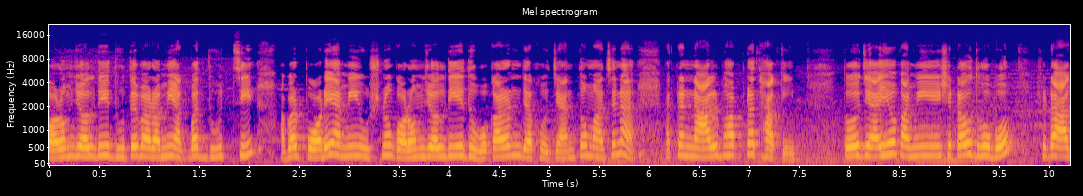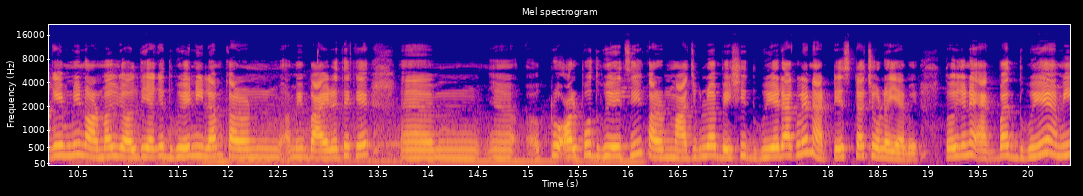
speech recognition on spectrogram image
গরম জল দিয়ে ধুতে পারো, আমি একবার ধুচ্ছি। আবার পরে আমি উষ্ণ গরম জল দিয়ে ধোবো, কারণ দেখো জ্যান্ত মাছে না একটা নাল ভাবটা থাকে তো যাই হোক, আমি সেটাও ধোবো। সেটা আগে এমনি নর্মাল জল দিয়ে আগে ধুয়ে নিলাম, কারণ আমি বাইরে থেকে একটু অল্প ধুয়েছি, কারণ মাছগুলো বেশি ধুয়ে রাখলে না টেস্টটা চলে যাবে। তো ওই জন্য একবার ধুয়ে আমি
